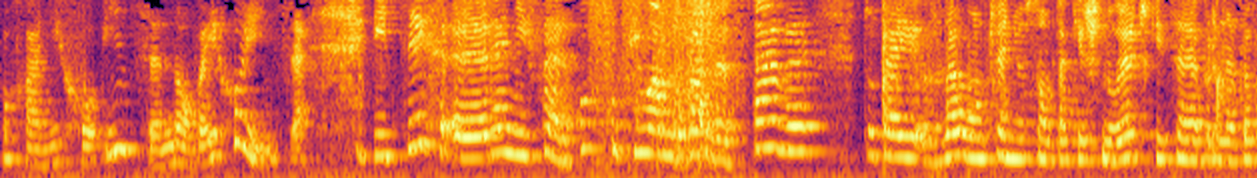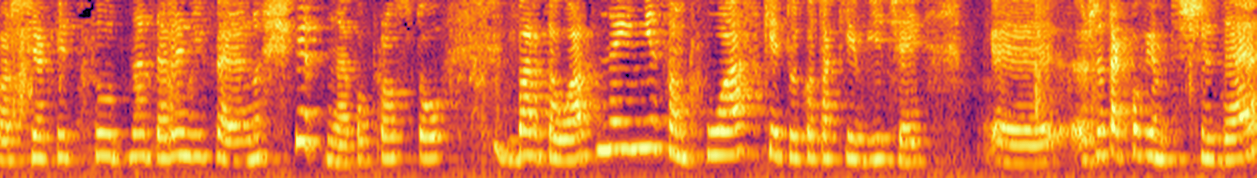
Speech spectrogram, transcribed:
kochani, choince, nowej choince. I tych e, reniferków kupiłam dwa zestawy. Tutaj w załączeniu są takie sznureczki srebrne. Zobaczcie, jakie cudne te renifery. No świetne, po prostu bardzo ładne i nie są płaskie, tylko takie, wiecie, e, że tak powiem 3D. E,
